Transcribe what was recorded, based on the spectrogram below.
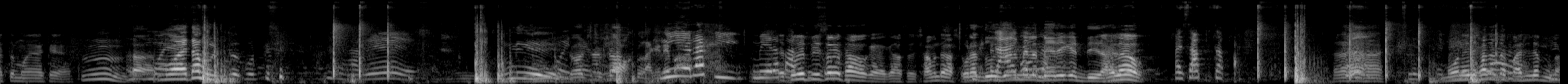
এত ময়া কে? হুম। পড়তেছে। আরে। তুমি পিছনে থাকো কে? গাছে সামনে আসো। ওরা দুজন মিলে ব্যারিকেড দিয়ে হ্যালো সাপ সাপ। মনের সাথে তো পারলাম না।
